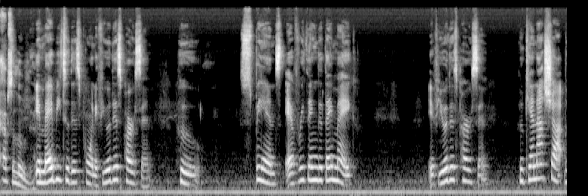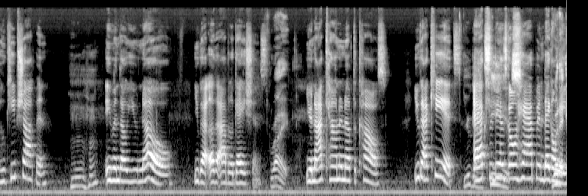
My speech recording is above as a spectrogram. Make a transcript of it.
Absolutely. It may be to this point if you're this person who spends everything that they make. If you're this person who cannot shop, who keeps shopping, Mm-hmm. even though you know you got other obligations, Right. you're not counting up the cost. You got kids. You got Accidents kids. gonna happen. They gonna With need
